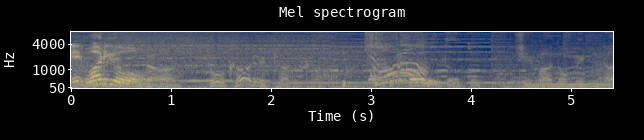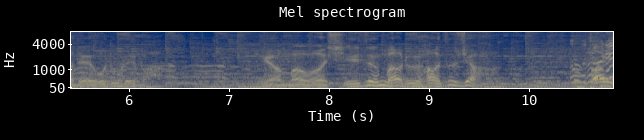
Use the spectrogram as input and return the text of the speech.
えワリオ。解かれたかたな疲れたと島のみんなで踊れば山は静まるはずじゃ。ワリオ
